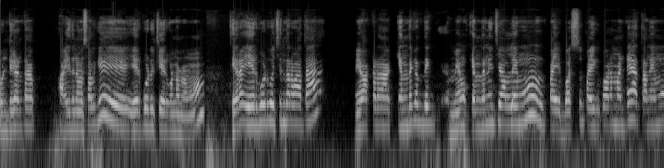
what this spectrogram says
ఒంటి గంట ఐదు నిమిషాలకి ఎయిర్పోర్ట్కి చేరుకున్నాం మేము. తీరా ఎయిర్పోర్ట్కి వచ్చిన తర్వాత మేము అక్కడ కిందకి దిగ్ మేము కింద నుంచి వెళ్ళలేము. పై బస్సు పైకి పోవడమంటే తనేమో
